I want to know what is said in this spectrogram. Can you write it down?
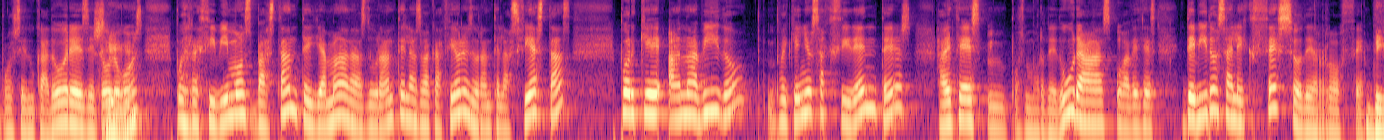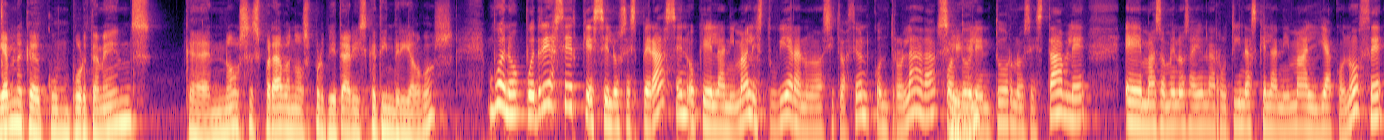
pues, educadores, etólogos, pues recibimos bastante llamadas durante las vacaciones, durante las fiestas, porque han habido pequeños accidentes, a veces mm, pues mordeduras o a veces debidos al exceso de roce. Diguem-ne que comportaments que no s'esperaven els propietaris que tindria el gos? Bueno, podría ser que se los esperasen o que el animal estuviera en una situación controlada Sí. cuando el entorno es estable, eh, más o menos hay unas rutinas que el animal ya conoce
